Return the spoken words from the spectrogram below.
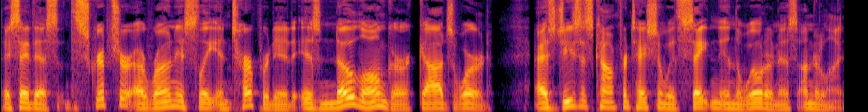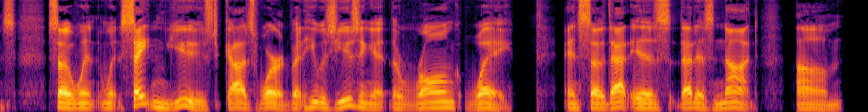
They say this: the Scripture erroneously interpreted is no longer God's word, as Jesus' confrontation with Satan in the wilderness underlines. So, when when Satan used God's word, but he was using it the wrong way, and so that is that is not um,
